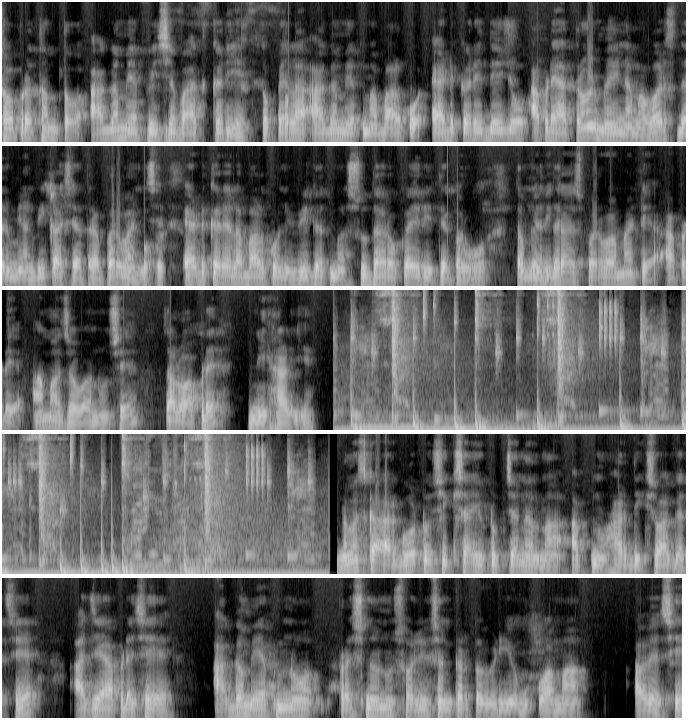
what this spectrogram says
સૌપ્રથમ તો આગમ એપ વિશે વાત કરીએ તો પહેલા આગમ એપમાં બાળકો એડ કરી દેજો. આપણે આ ત્રણ મહિનામાં વર્ષ દરમિયાન વિકાસ યાત્રા ભરવાની છે. એડ કરેલા બાળકોની વિગતમાં સુધારો કઈ રીતે કરવો તમને વિકાસ ભરવા માટે આપણે આમાં જવાનું છે. ચાલો આપણે નિહાળીએ. નમસ્કાર ગો ટુ શિક્ષા યુટ્યુબ ચેનલમાં આપનું હાર્દિક સ્વાગત છે. આજે આપણે છે આગમ એપનો પ્રશ્નનું સોલ્યુશન કરતો વીડિયો મૂકવામાં આવે છે,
